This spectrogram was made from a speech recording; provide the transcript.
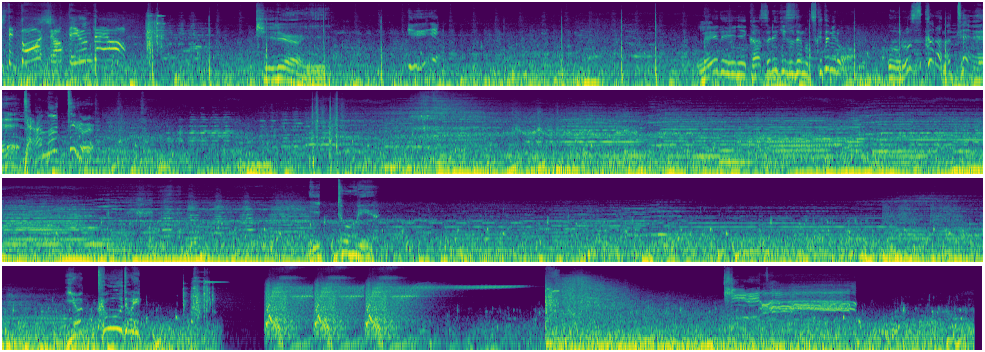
してどうしろって言うんだよ！切りゃいい。レディーにかすり傷でもつけてみろ。下ろすからなって。めえ黙ってろ一刀流。薬効鳥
